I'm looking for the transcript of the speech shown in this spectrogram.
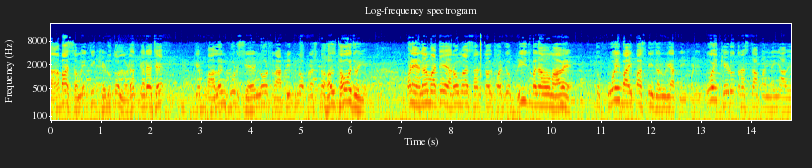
લાંબા સમયથી ખેડૂતો લડત કરે છે કે પાલનપુર શહેરનો ટ્રાફિકનો પ્રશ્ન હલ થવો જોઈએ. પણ એના માટે એરોમા સર્કલ પર જો બ્રિજ બનાવવામાં આવે, તો કોઈ બાયપાસની જરૂરિયાત નહીં પડે. કોઈ ખેડૂત રસ્તા પણ નહીં આવે,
